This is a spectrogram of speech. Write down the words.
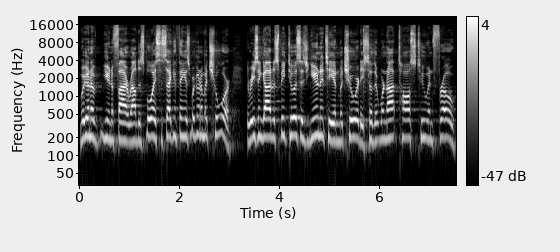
We're going to unify around his voice. The second thing is we're going to mature. The reason God would speak to us is unity and maturity so that we're not tossed to and fro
